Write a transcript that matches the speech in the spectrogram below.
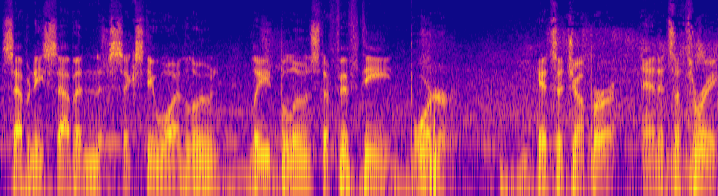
77-61. Lead balloons to 15. Porter hits a jumper, and it's a three.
